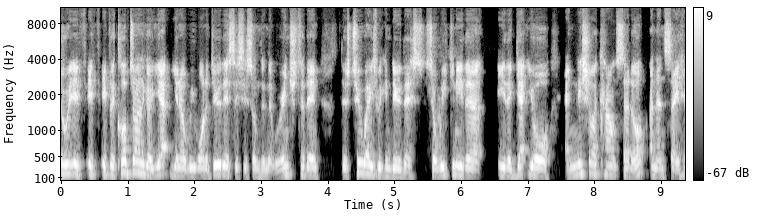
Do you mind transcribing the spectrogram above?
So if, if, if the club's trying to go, yeah, you know, we want to do this, this is something that we're interested in, there's two ways we can do this. So we can either either get your initial account set up and then say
